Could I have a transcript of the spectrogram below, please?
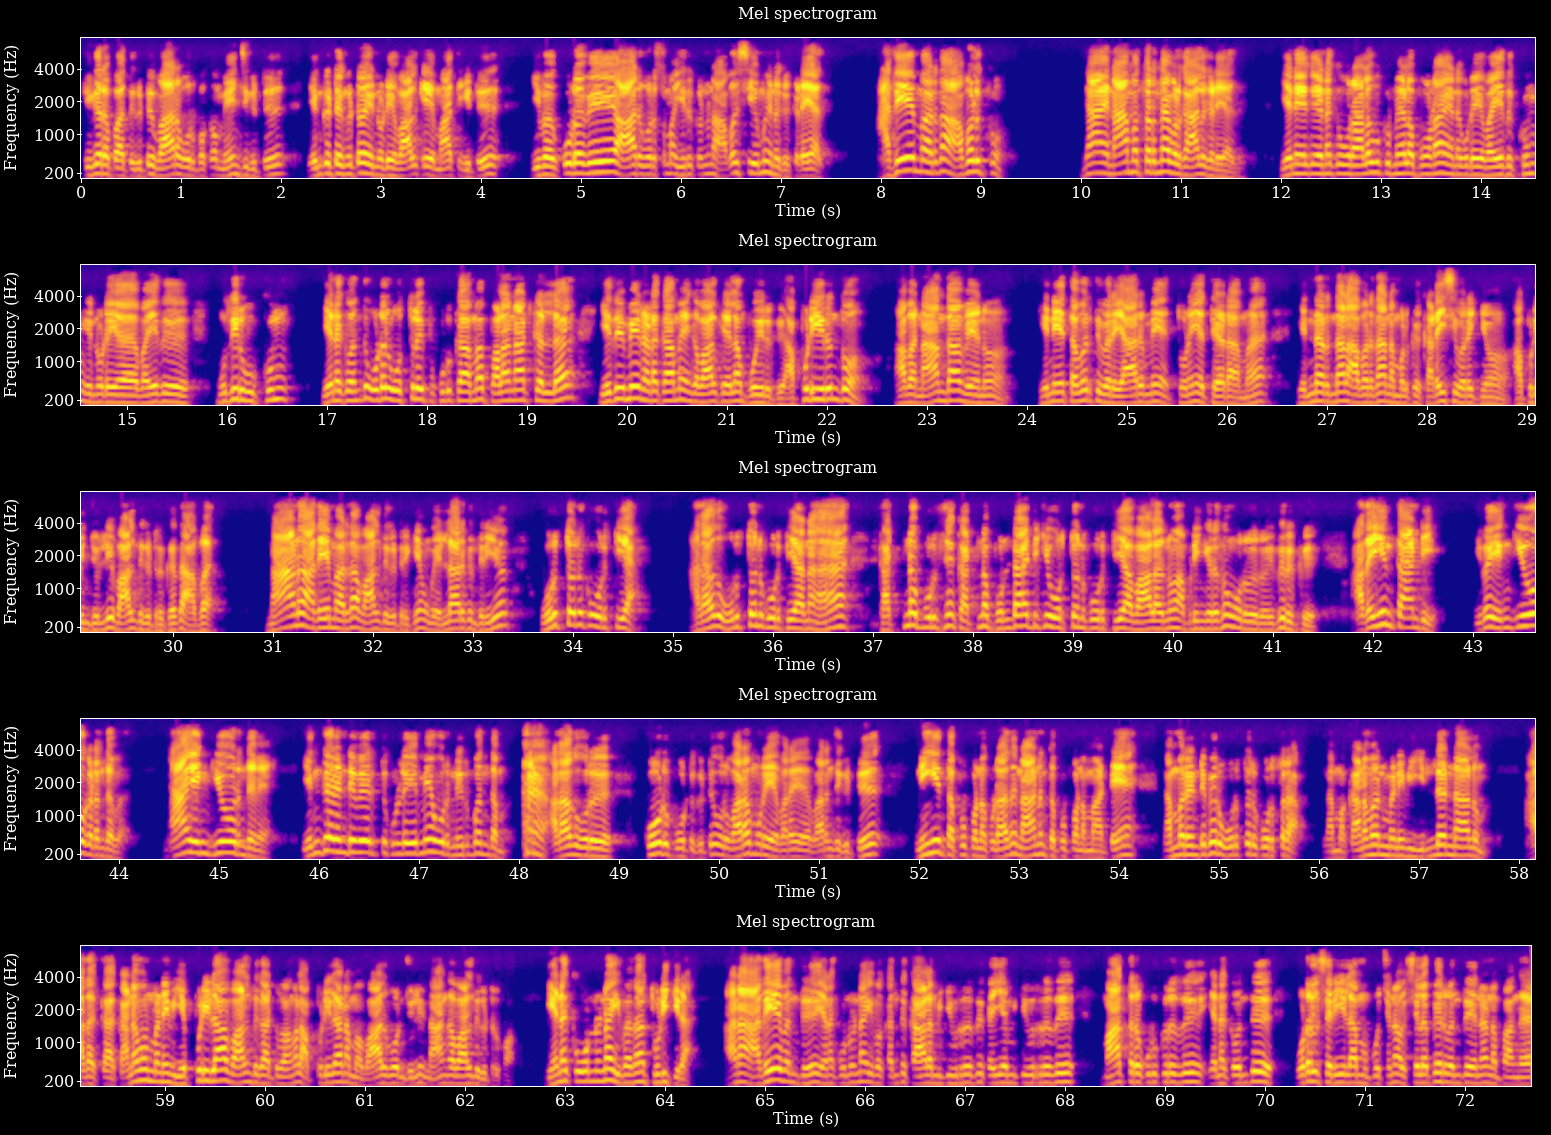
ஃபிகரை பார்த்துக்கிட்டு வார ஒரு பக்கம் மேய்ஞ்சிக்கிட்டு எங்கிட்ட எங்கிட்ட என்னுடைய வாழ்க்கையை மாற்றிக்கிட்டு இவ கூடவே ஆறு வருஷமாக இருக்கணும்னு அவசியமும் எனக்கு கிடையாது. அதே மாதிரி தான் அவளுக்கும். நான் நான் மாத்திரம்தான் அவளுக்கு ஆள் கிடையாது. எனக்கு எனக்கு ஒரு அளவுக்கு மேலே போனால் என்னுடைய வயதுக்கும் என்னுடைய வயது முதிர்வுக்கும் எனக்கு வந்து உடல் ஒத்துழைப்பு கொடுக்காம பல நாட்களில் எதுவுமே நடக்காமல் எங்கள் வாழ்க்கையெல்லாம் போயிருக்கு. அப்படி இருந்தும் அவள் நான் தான் வேணும். என்னையை தவிர்த்து வேறு யாருமே துணையை தேடாமல் என்ன இருந்தாலும் அவர் தான் நம்மளுக்கு கடைசி வரைக்கும் அப்படின்னு சொல்லி வாழ்ந்துக்கிட்டு இருக்கிறது அவள் நானும் அதே மாதிரி தான் வாழ்ந்துக்கிட்டு இருக்கேன். உங்கள் எல்லாருக்கும் தெரியும். ஒருத்தனுக்கு ஒருத்தியா? அதாவது ஒருத்தனுக்கு ஒருத்தியானா கட்டின புருஷன் கட்டின பொண்டாட்டிக்கு ஒருத்தனுக்கு ஒருத்தியாக வாழணும் அப்படிங்கிறதும் ஒரு ஒரு இது இருக்குது அதையும் தாண்டி இவ எங்கேயோ கிடந்தவ. நான் எங்கேயோ இருந்தவன். எங்கள் ரெண்டு பேர்த்துக்குள்ளேயுமே ஒரு நிர்பந்தம். அதாவது ஒரு கோடு போட்டுக்கிட்டு ஒரு வரமுறையை வரைய வரைஞ்சிக்கிட்டு நீயும் தப்பு பண்ணக்கூடாது நானும் தப்பு பண்ண மாட்டேன். நம்ம ரெண்டு பேர் ஒருத்தருக்கு ஒருத்தரா? நம்ம கணவன் மனைவி இல்லைன்னாலும் அதை க கணவன் மனைவி எப்படிலாம் வாழ்ந்து காட்டுவாங்களோ அப்படிலாம் நம்ம வாழ்வோம்னு சொல்லி நாங்கள் வாழ்ந்துக்கிட்டு இருக்கோம். எனக்கு ஒன்றுனா இவ தான் துடிக்கிறா. ஆனா அதே வந்து எனக்கு ஒண்ணுன்னா இவ கந்து காலமிக்கி விடுறது கையமிக்கி விடுறது மாத்திரை கொடுக்கறது எனக்கு வந்து உடல் சரியில்லாம போச்சுன்னா சில பேர் வந்து என்ன நினைப்பாங்க?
